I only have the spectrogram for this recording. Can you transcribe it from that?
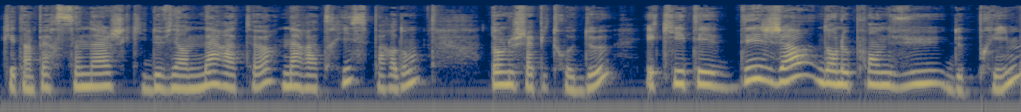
qui est un personnage qui devient narrateur, narratrice, pardon, dans le chapitre 2, et qui était déjà dans le point de vue de Prime,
